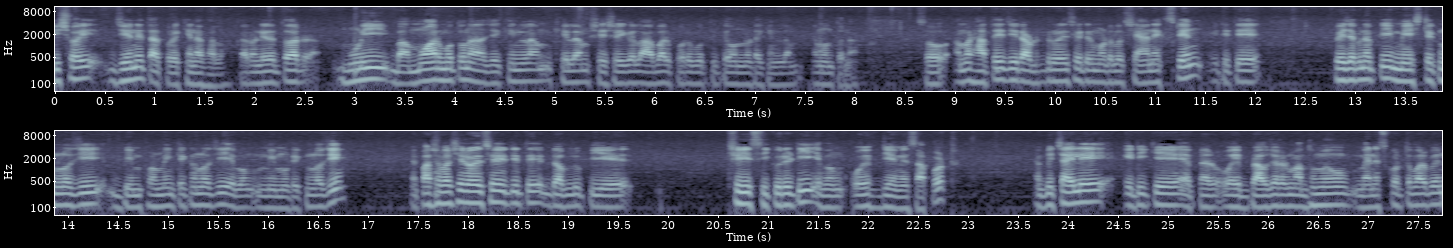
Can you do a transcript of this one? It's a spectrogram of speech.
বিষয় জেনে তারপরে কেনা ভালো। কারণ এটা তো আর মুড়ি বা মোয়ার মতো না যে কিনলাম, খেলাম, শেষ হয়ে গেল, আবার পরবর্তীতে অন্যটা কিনলাম, এমন তো না। সো আমার হাতে যে রাউটারটি রয়েছে, এটার মডেল হচ্ছে অ্যান এক্স টেন এটিতে পেয়ে যাবেন আপনি mesh technology beam forming technology এবং মিমো টেকনোলজি পাশাপাশি রয়েছে এটিতে ডব্লিউপিএ থ্রি সিকিউরিটি এবং ওয়েব ডিএমএ সাপোর্ট আপনি চাইলে এটিকে আপনার ওয়েব ব্রাউজারের মাধ্যমেও ম্যানেজ করতে পারবেন,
